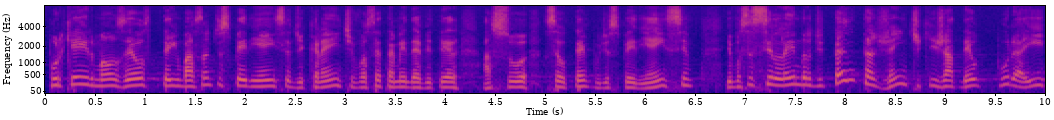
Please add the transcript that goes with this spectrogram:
Porque, irmãos, eu tenho bastante experiência de crente, você também deve ter a sua seu tempo de experiência, e você se lembra de tanta gente que já deu por aí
